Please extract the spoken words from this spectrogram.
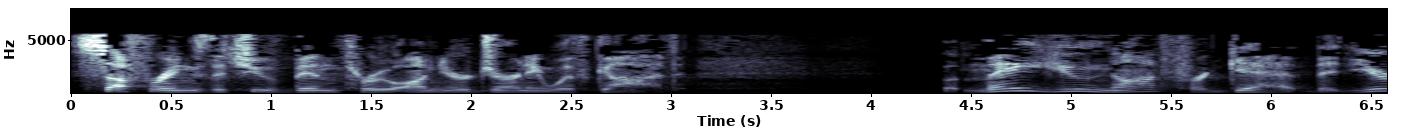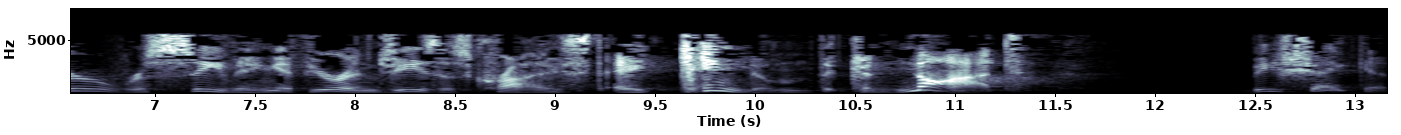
sufferings that you've been through on your journey with God. But may you not forget that you're receiving, if you're in Jesus Christ, a kingdom that cannot be shaken.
